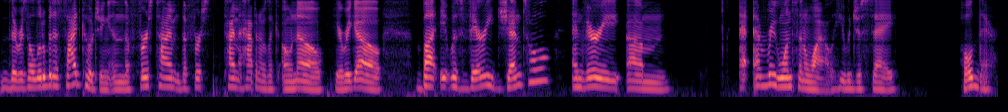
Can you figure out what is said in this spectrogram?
there was a little bit of side coaching and the first time the first time it happened I was like, "Oh no, here we go." But it was very gentle and very um every once in a while he would just say, "Hold there."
